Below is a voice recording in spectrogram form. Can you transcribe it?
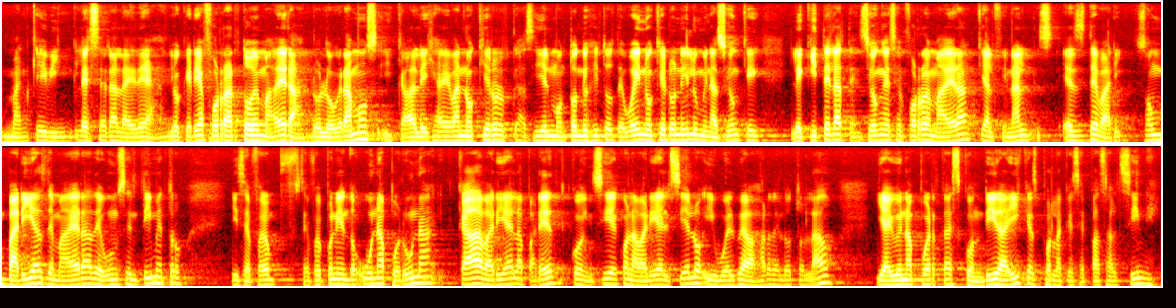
un man cave inglés era la idea. Yo quería forrar todo de madera, lo logramos y cada le dije a Eva, no quiero así el montón de ojitos de buey, no quiero una iluminación que le quite la atención a ese forro de madera que al final es de vari son varillas de madera de un centímetro y se fue, se fue poniendo una por una, cada varilla de la pared coincide con la varilla del cielo y vuelve a bajar del otro lado y hay una puerta escondida ahí que es por la que se pasa al cine.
